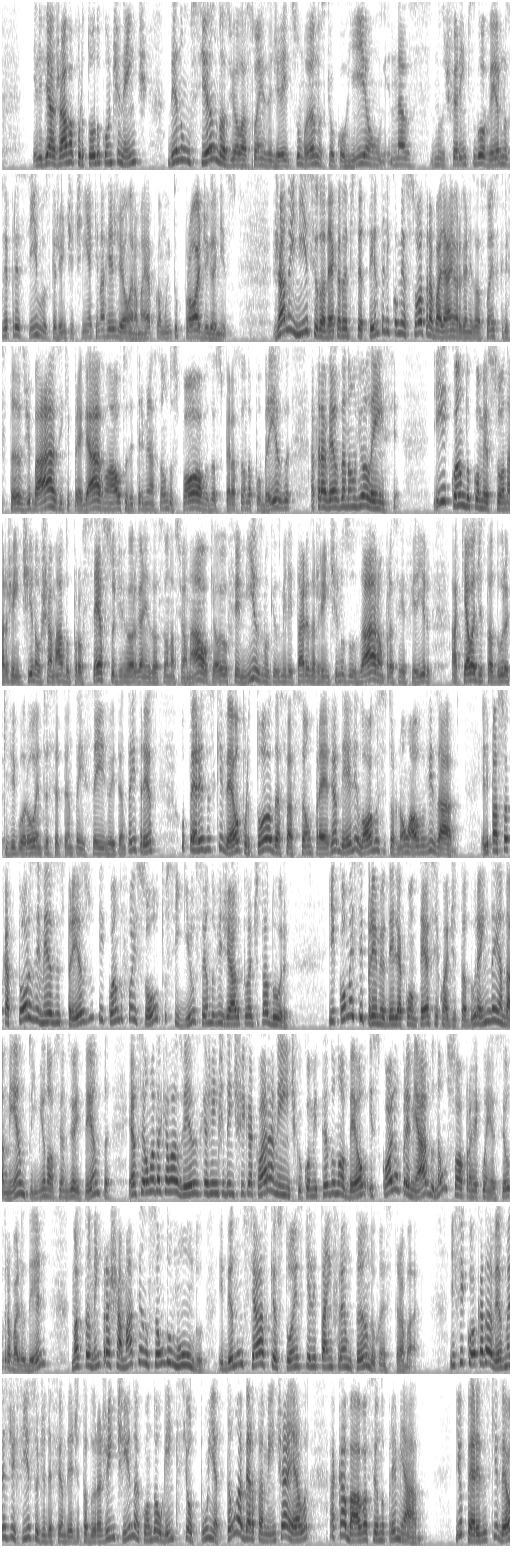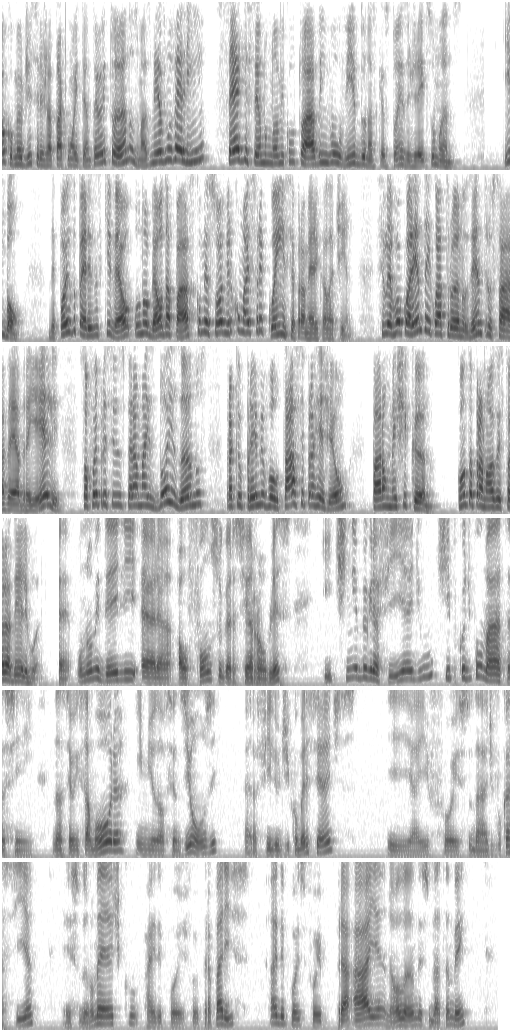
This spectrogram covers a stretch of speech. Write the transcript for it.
Ele viajava por todo o continente denunciando as violações de direitos humanos que ocorriam nas, nos diferentes governos repressivos que a gente tinha aqui na região. Era uma época muito pródiga nisso. Já no início da década de 70, ele começou a trabalhar em organizações cristãs de base que pregavam a autodeterminação dos povos, a superação da pobreza através da não violência. E quando começou na Argentina o chamado processo de reorganização nacional, que é o eufemismo que os militares argentinos usaram para se referir àquela ditadura que vigorou entre 76 e 83, o Pérez Esquivel, por toda essa ação prévia dele, logo se tornou um alvo visado. Ele passou 14 meses preso e, quando foi solto, seguiu sendo vigiado pela ditadura. E como esse prêmio dele acontece com a ditadura ainda em andamento, em 1980, essa é uma daquelas vezes que a gente identifica claramente que o Comitê do Nobel escolhe um premiado não só para reconhecer o trabalho dele, mas também para chamar a atenção do mundo e denunciar as questões que ele está enfrentando com esse trabalho. E ficou cada vez mais difícil de defender a ditadura argentina quando alguém que se opunha tão abertamente a ela acabava sendo premiado. E o Pérez Esquivel, como eu disse, ele já está com 88 anos, mas mesmo velhinho, segue sendo um nome cultuado envolvido nas questões de direitos humanos. E bom, depois do Pérez Esquivel, o Nobel da Paz começou a vir com mais frequência para a América Latina. Se levou 44 anos entre o Saavedra e ele, só foi preciso esperar mais dois anos para que o prêmio voltasse para a região para um mexicano. Conta para nós a história dele, Juan. É, o nome dele era Alfonso Garcia Robles e tinha a biografia de um típico diplomata, assim. Nasceu em Samora em 1911, era filho de comerciantes e aí foi estudar advocacia. Estudou no México, aí depois foi para Paris, aí depois foi para Haia, na Holanda, estudar também.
